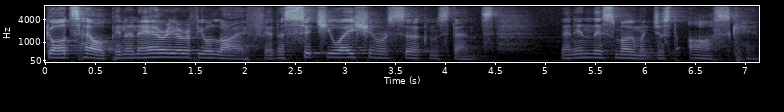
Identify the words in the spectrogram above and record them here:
God's help in an area of your life, in a situation or a circumstance, then in this moment just ask Him.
